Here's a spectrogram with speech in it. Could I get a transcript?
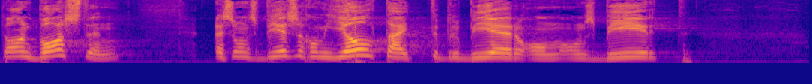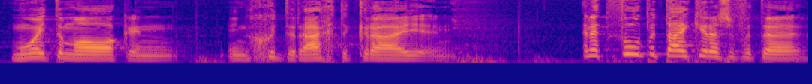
Daar in Boston is ons besig om heeltyd te probeer om ons buurt mooi te maak en en goed reg te kry en en dit voel baie keer asof dit 'n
